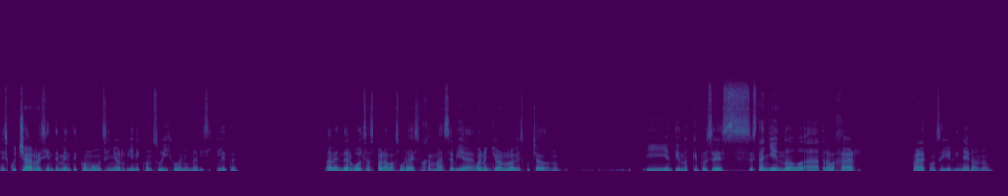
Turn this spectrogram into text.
escuchar recientemente cómo un señor viene con su hijo en una bicicleta a vender bolsas para basura. Eso jamás se había, bueno, yo no lo había escuchado, ¿no? Y entiendo que pues es están yendo a trabajar para conseguir dinero, ¿no?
